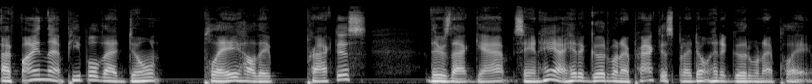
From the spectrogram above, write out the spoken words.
I find that people that don't play how they practice, there's that gap saying, Hey, I hit it good when I practice, but I don't hit it good when I play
